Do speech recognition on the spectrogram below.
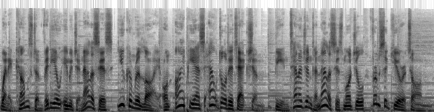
When it comes to video image analysis, you can rely on IPS Outdoor Detection, the intelligent analysis module from Securiton.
